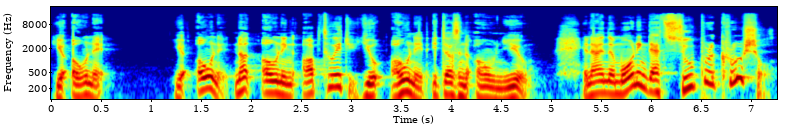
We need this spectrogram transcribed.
you own it. You own it. Not owning up to it, you own it. It doesn't own you. And now in the morning, that's super crucial.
